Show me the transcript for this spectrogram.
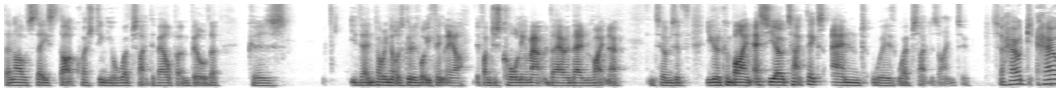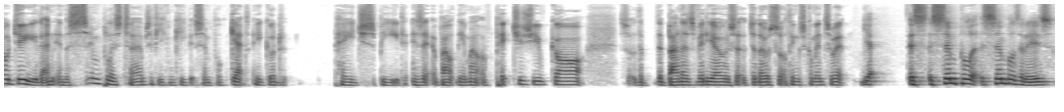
then I would say start questioning your website developer and builder because you're then probably not as good as what you think they are. If I'm just calling them out there and then right now, in terms of you're going to combine SEO tactics and with website design too. So how do, how do you then, in the simplest terms, if you can keep it simple, get a good page speed? Is it about the amount of pictures you've got, sort of the, the banners, videos? Uh, do those sort of things come into it? Yeah, as, as simple as simple as it is.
